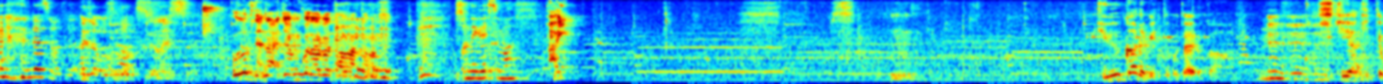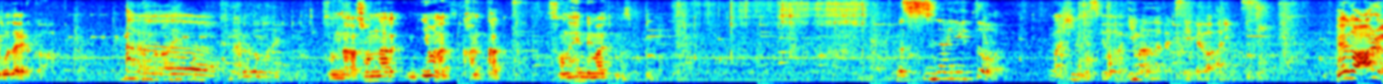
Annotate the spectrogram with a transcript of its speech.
どうします？あじゃあオーソドックスじゃないっす。オーソドックスじゃない。じゃあもう一個食べ食べ食べます。お願いします牛カルビって答えるかうんうんうん。すき焼きって答えるか。なるほどねうなるほどね。そんなそんなような感覚その辺で迷ってます？僕まあ、ちなみに言うとまあヒントですけど今の中に正解はあります。絵がある？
